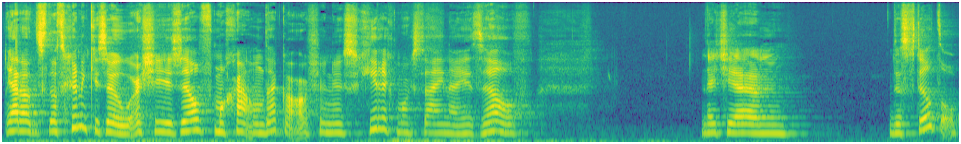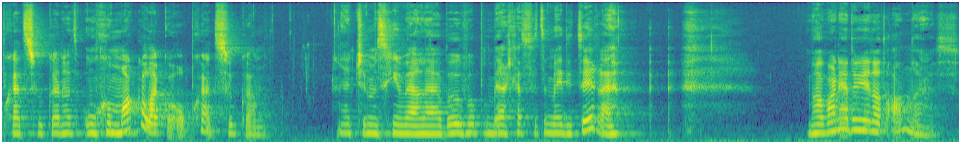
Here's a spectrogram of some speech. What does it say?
ja, dat, dat gun ik je zo. Als je jezelf mag gaan ontdekken, als je nieuwsgierig mag zijn naar jezelf, dat je, ehm, de stilte op gaat zoeken en het ongemakkelijke op gaat zoeken. Dat je misschien wel uh, boven op een berg gaat zitten mediteren. maar wanneer doe je dat anders?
